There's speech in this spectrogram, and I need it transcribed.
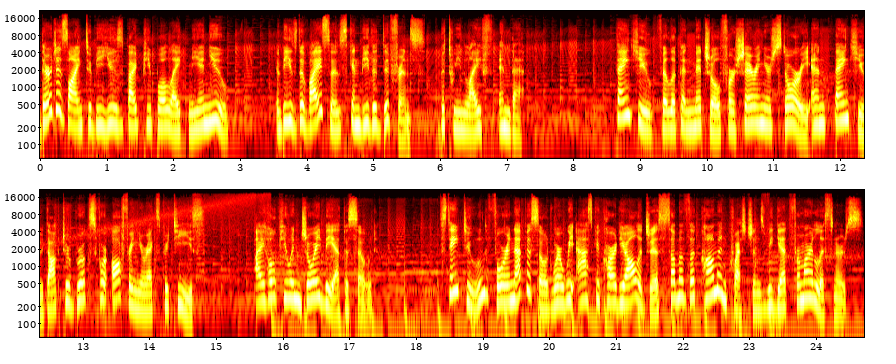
They're designed to be used by people like me and you. These devices can be the difference between life and death. Thank you, Philip and Mitchell, for sharing your story, and thank you, Dr. Brooks, for offering your expertise. I hope you enjoyed the episode. Stay tuned for an episode where we ask a cardiologist some of the common questions we get from our listeners.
